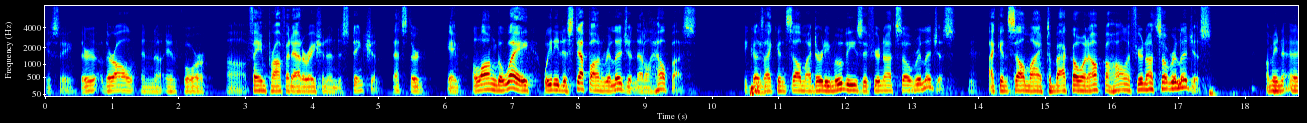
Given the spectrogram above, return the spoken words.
You see, they're they're all in uh, in for uh, fame, profit, adoration, and distinction. That's their game. Along the way, we need to step on religion. That'll help us, because I can sell my dirty movies if you're not so religious. I can sell my tobacco and alcohol if you're not so religious. I mean, uh,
